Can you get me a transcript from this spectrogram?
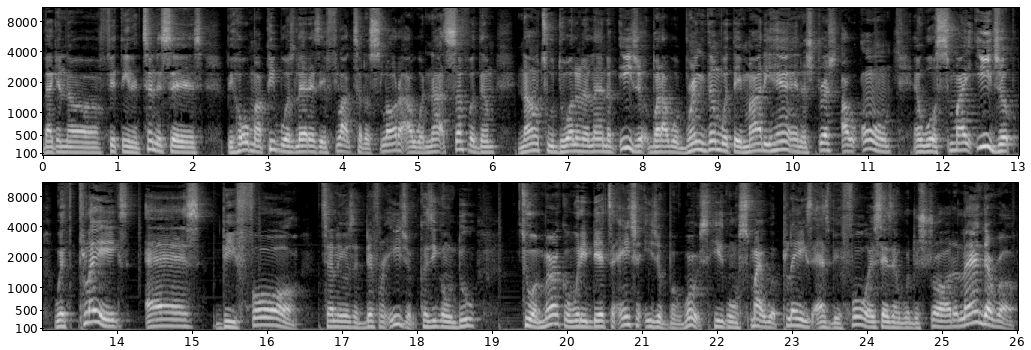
back in uh, 15 and 10, it says, Behold, my people is led as a flock to the slaughter. I will not suffer them now to dwell in the land of Egypt, but I will bring them with a mighty hand and a stretched out arm, and will smite Egypt with plagues as before. Telling you it's a different Egypt because he gonna do to America what he did to ancient Egypt, but worse. He's gonna smite with plagues as before. It says, and will destroy the land thereof.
